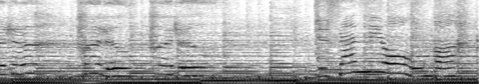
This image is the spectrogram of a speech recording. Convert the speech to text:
Odaları pırıl pırıl. Düzenli olmak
